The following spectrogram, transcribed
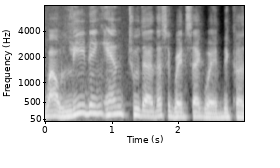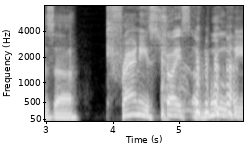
Wow, leading into that, that's a great segue because uh, Franny's choice of movie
